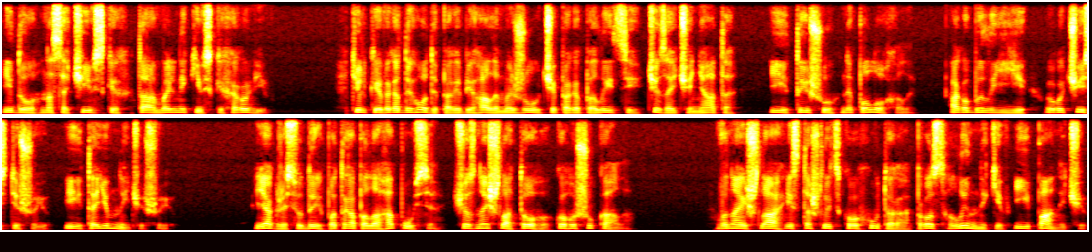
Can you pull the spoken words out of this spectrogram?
і до Насачівських та Мельниківських ровів. Тільки в радигоди перебігали межу чи перепелиці, чи зайченята, і тишу не полохали, а робили її урочистішою і таємничішою. Як же сюди потрапила гапуся, що знайшла того, кого шукала? Вона йшла із ташлицького хутора проз глинників і паничів,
